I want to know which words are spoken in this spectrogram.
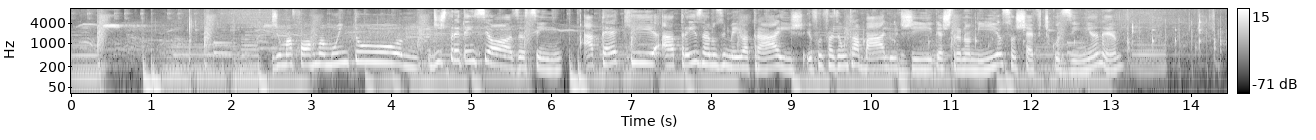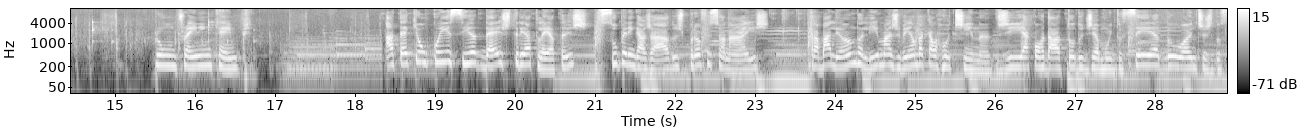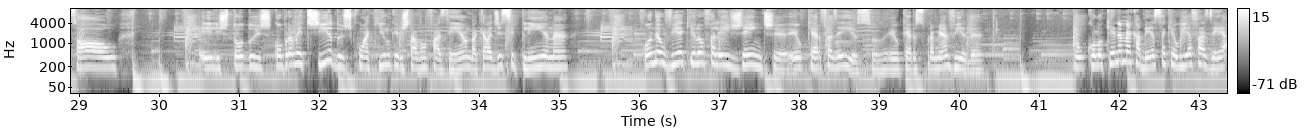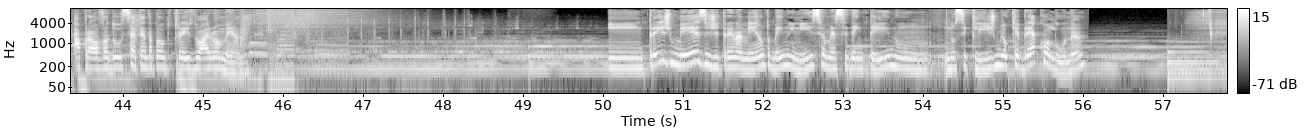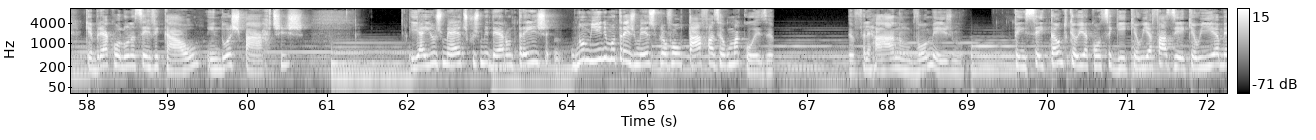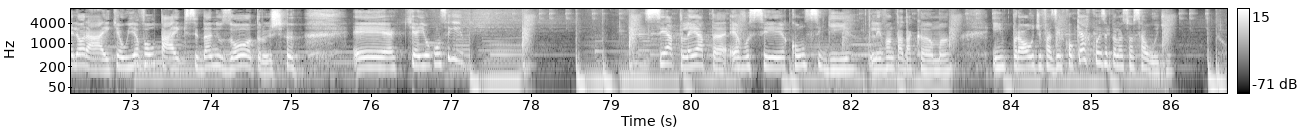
De uma forma muito despretensiosa, assim. Até que há três anos e meio atrás, eu fui fazer um trabalho de gastronomia. Eu sou chefe de cozinha, né? Para um training camp até que eu conhecia 10 triatletas super engajados, profissionais, trabalhando ali, mas vendo aquela rotina de acordar todo dia muito cedo, antes do sol. Eles todos comprometidos com aquilo que eles estavam fazendo, aquela disciplina. Quando eu vi aquilo, eu falei: gente, eu quero fazer isso, eu quero isso para minha vida. Eu coloquei na minha cabeça que eu ia fazer a prova do 70.3 do Ironman. Em três meses de treinamento, bem no início, eu me acidentei num, no ciclismo. Eu quebrei a coluna. Quebrei a coluna cervical em duas partes. E aí os médicos me deram três, no mínimo três meses para eu voltar a fazer alguma coisa. Eu falei, ah, não vou mesmo. Pensei tanto que eu ia conseguir, que eu ia fazer, que eu ia melhorar e que eu ia voltar e que se dane os outros, é, que aí eu consegui. Ser atleta é você conseguir levantar da cama em prol de fazer qualquer coisa pela sua saúde.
